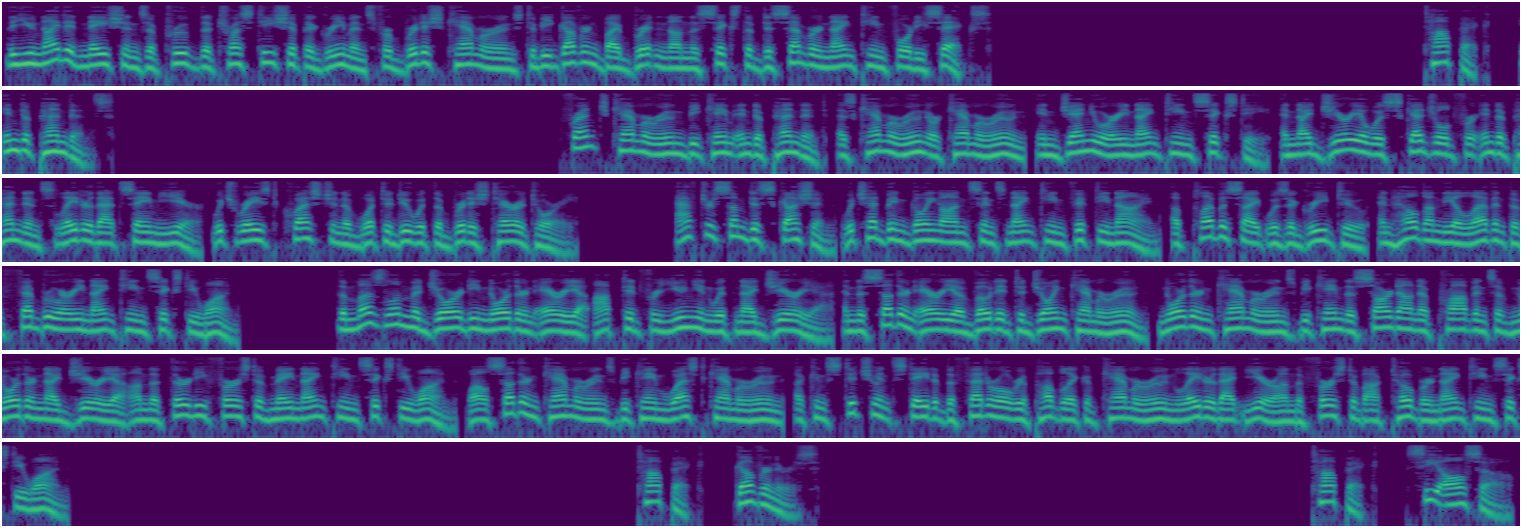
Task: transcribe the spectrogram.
The United Nations approved the trusteeship agreements for British Cameroons to be governed by Britain on 6 December 1946. Independence French Cameroon became independent, as Cameroon or Cameroon, in January 1960, and Nigeria was scheduled for independence later that same year, which raised question of what to do with the British territory. After some discussion which had been going on since 1959, a plebiscite was agreed to, and held on of February 1961. The Muslim-majority northern area opted for union with Nigeria, and the southern area voted to join Cameroon. Northern Cameroons became the Sardauna province of northern Nigeria on 31 May 1961, while southern Cameroons became West Cameroon, a constituent state of the Federal Republic of Cameroon later that year on 1 October 1961. Governors See also.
